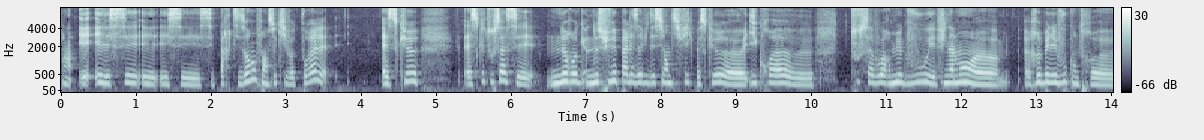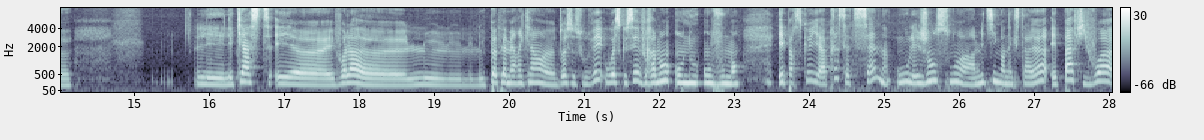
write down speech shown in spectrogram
Enfin et, et, ses, et, et ses- ses partisans enfin ceux qui votent pour elle est-ce que est-ce que tout ça c'est ne, ne suivez pas les avis des scientifiques parce que euh, ils croient euh, tout savoir mieux que vous. Et finalement euh, rebellez-vous contre euh, les, les castes. Et, euh, et voilà le, le- le peuple américain doit se soulever. Ou est-ce que c'est vraiment on nous on vous ment? Et parce qu'il y a après cette scène où les gens sont à un meeting en extérieur et paf ils voient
